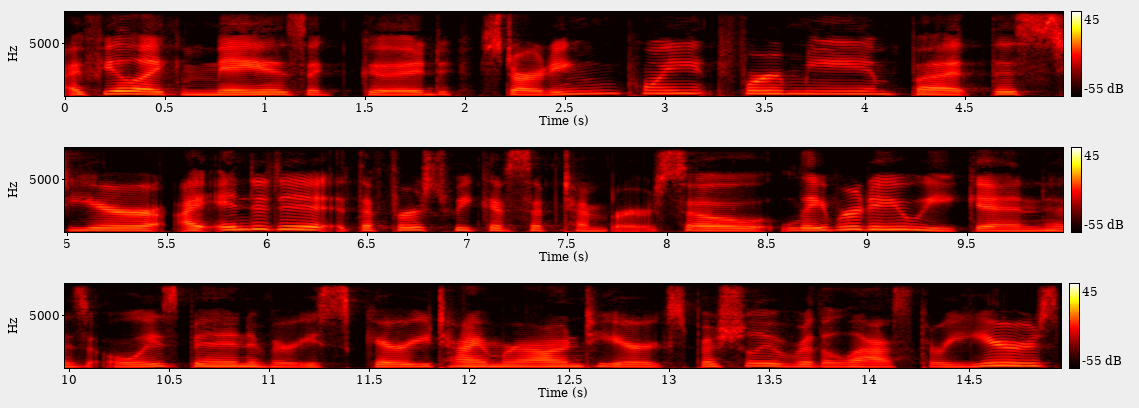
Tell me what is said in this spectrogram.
I feel like May is a good starting point for me. But this year I ended it at the first week of September. So Labor Day weekend has always been a very scary time around here, especially over the last three years.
